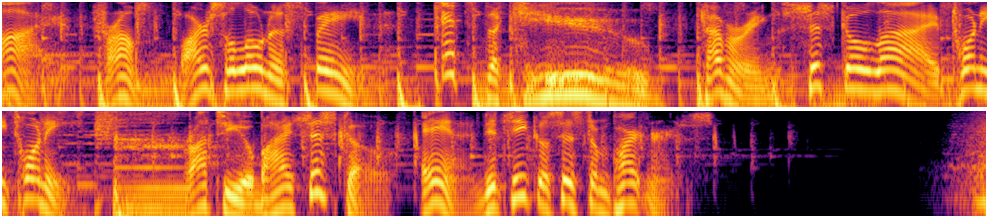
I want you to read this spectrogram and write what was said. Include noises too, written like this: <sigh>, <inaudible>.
Live from Barcelona, Spain, it's theCUBE. Covering Cisco Live 2020. Brought to you by Cisco and its ecosystem partners.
